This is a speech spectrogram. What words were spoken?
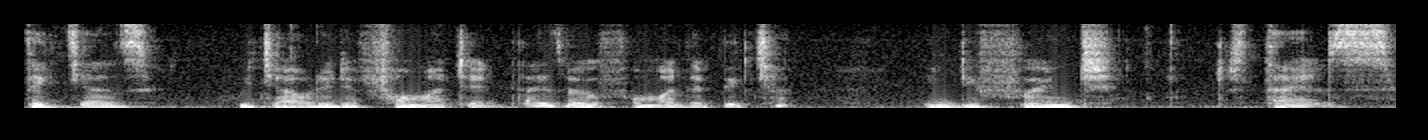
pictures which are already formatted. That is how you format the picture in different styles.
